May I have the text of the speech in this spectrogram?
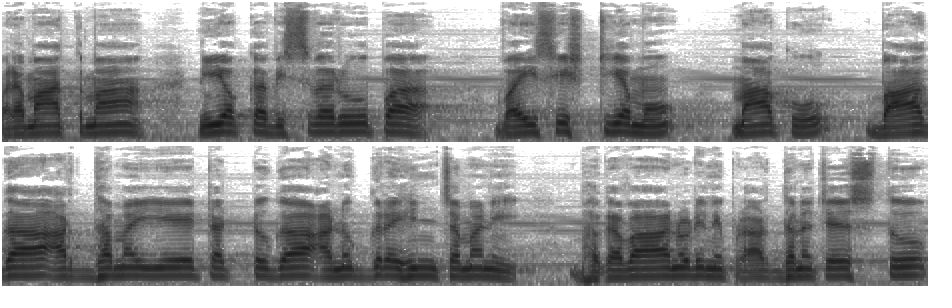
పరమాత్మ నీ యొక్క విశ్వరూప వైశిష్ట్యము మాకు బాగా అర్థమయ్యేటట్టుగా అనుగ్రహించమని భగవానుడిని ప్రార్థన చేస్తూ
